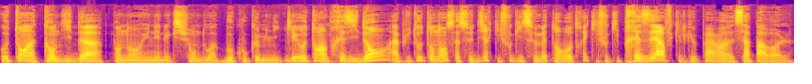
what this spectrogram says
autant un candidat pendant une élection doit beaucoup communiquer, mmh. autant un président a plutôt tendance à se dire qu'il faut qu'il se mette en retrait, qu'il faut qu'il préserve quelque part sa parole.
